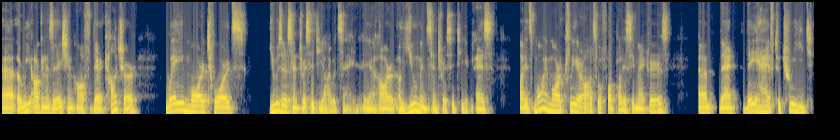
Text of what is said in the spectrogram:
uh, a reorganization of their culture way more towards user centricity, I would say, or, or human centricity. As, but it's more and more clear also for policymakers um, that they have to treat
